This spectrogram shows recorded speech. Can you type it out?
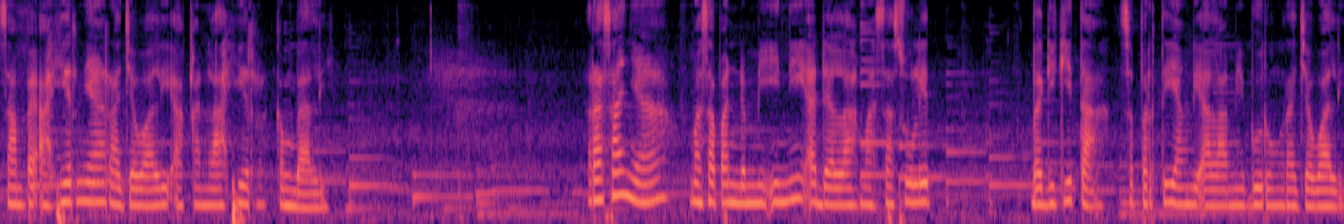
sampai akhirnya Raja Wali akan lahir kembali. Rasanya, masa pandemi ini adalah masa sulit bagi kita, seperti yang dialami burung Raja Wali.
